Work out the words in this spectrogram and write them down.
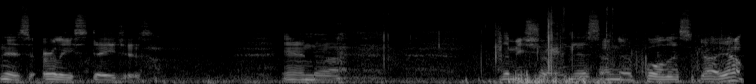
in its early stages. And uh, let me show you this. I'm to pull this guy up.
